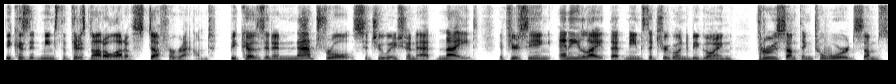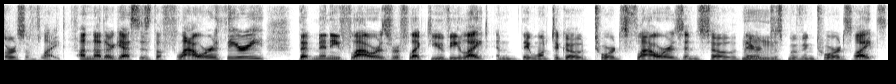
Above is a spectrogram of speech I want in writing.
because it means that there's not a lot of stuff around. Because in a natural situation at night, if you're seeing any light, that means that you're going to be going through something towards some source of light. Another guess is the flower theory that many flowers reflect UV light and they want to go towards flowers. And so they're Hmm. just moving towards lights.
